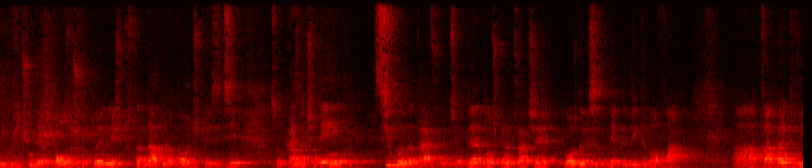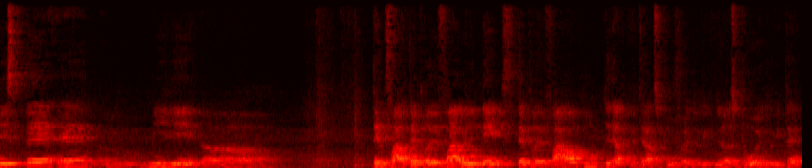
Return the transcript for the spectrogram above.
логично да я ползва, защото е нещо стандартно на повечето езици. Се оказва, че не е сигурна тази функция. От гледна точка на това, че може да ви създаде predictable file. А, това, което вие искате е или темп файл, temporary файл или named temporary файл, но рядко не трябва да спулва и другите.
